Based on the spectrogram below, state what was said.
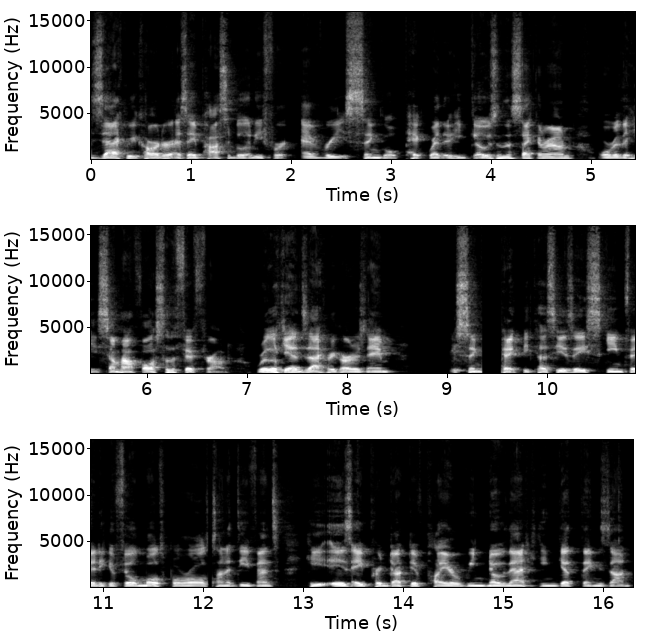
Zachary Carter as a possibility for every single pick, whether he goes in the second round or whether he somehow falls to the fifth round. We're looking at Zachary Carter's name every single pick because he is a scheme fit. He can fill multiple roles on a defense. He is a productive player. We know that he can get things done.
